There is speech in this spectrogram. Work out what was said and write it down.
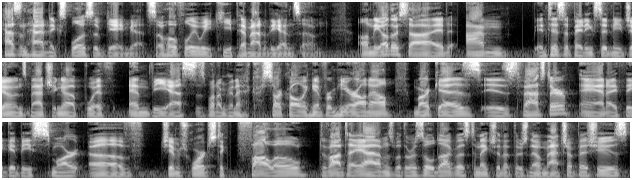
hasn't had an explosive game yet. So hopefully we keep him out of the end zone. On the other side, I'm anticipating Sidney Jones matching up with MVS, is what I'm going to start calling him from here on out. Marquez is faster, and I think it'd be smart of Jim Schwartz to follow Davante Adams with Rasul Douglas to make sure that there's no matchup issues.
